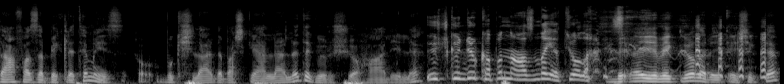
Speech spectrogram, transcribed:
daha fazla bekletemeyiz. Bu kişiler de başka yerlerle de görüşüyor haliyle. Üç gündür kapının ağzında yatıyorlar. Be- bekliyorlar e- eşikte.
